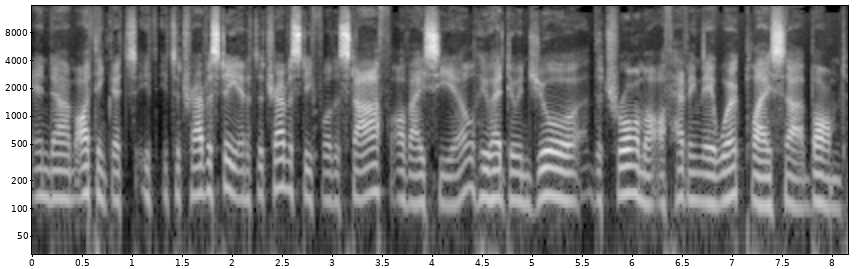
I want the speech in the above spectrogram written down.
And um, I think that's it, it's a travesty, and it's a travesty for the staff of ACL who had to endure the trauma of having their workplace uh, bombed.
